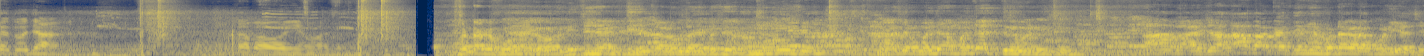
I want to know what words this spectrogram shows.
છે તો જા. તબ આવો અહીં અમારે ફટાકા બનાવી ગયો નીચે જાય બીજી ચાલુ થાય પછી રમવાનું છે. આજે મજા મજા જ કરવાની છે. આ ભાઈ જો આ બાકા તેમને ફટાકડા ફોડ્યા છે.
